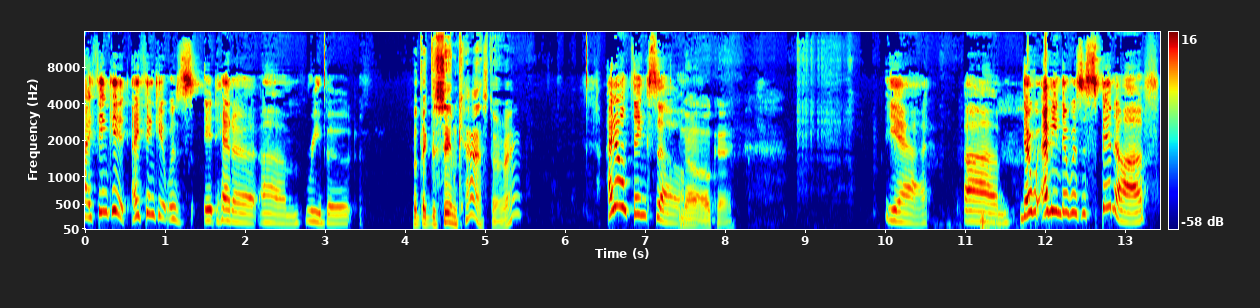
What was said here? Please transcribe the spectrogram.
i think it i think it was it had a um reboot But like the same cast, all right? i don't think so No, okay. Yeah. Um there I mean there was a spin-off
